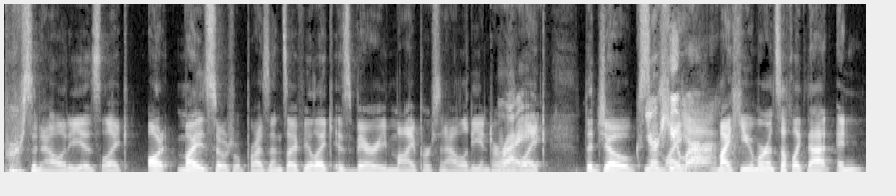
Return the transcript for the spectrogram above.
personality is like on my social presence. I feel like is very my personality in terms Right. of like the jokes Your and like humor. my humor and stuff like that. And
